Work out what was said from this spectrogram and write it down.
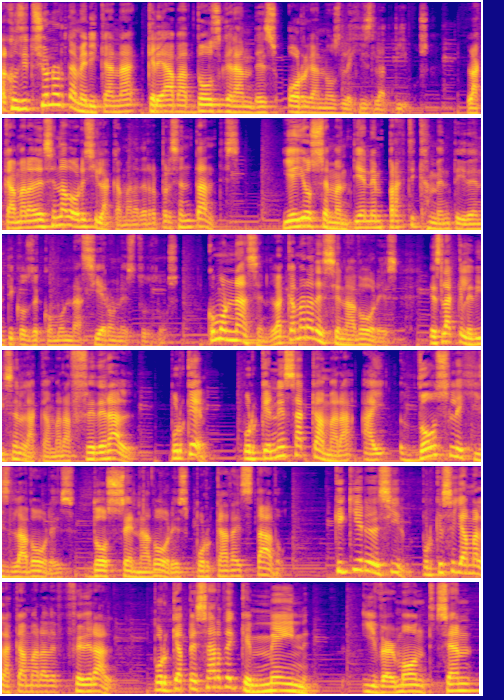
La Constitución norteamericana creaba dos grandes órganos legislativos, la Cámara de Senadores y la Cámara de Representantes. Y ellos se mantienen prácticamente idénticos de cómo nacieron estos dos. ¿Cómo nacen? La Cámara de Senadores es la que le dicen la Cámara Federal. ¿Por qué? Porque en esa Cámara hay dos legisladores, dos senadores por cada estado. ¿Qué quiere decir? ¿Por qué se llama la Cámara Federal? Porque a pesar de que Maine y Vermont sean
